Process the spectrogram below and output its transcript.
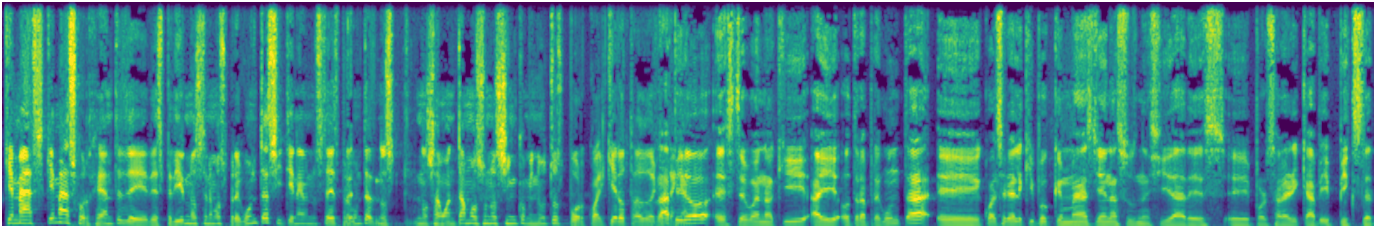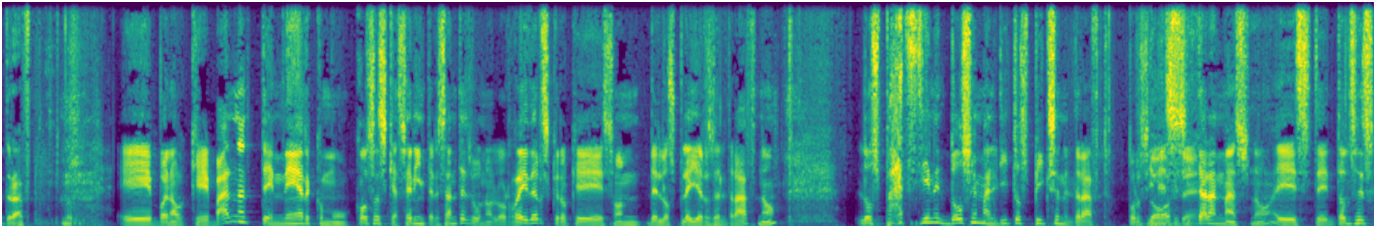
¿Qué más? ¿Qué más, Jorge? Antes de despedirnos tenemos preguntas. Si tienen ustedes preguntas, nos, nos aguantamos unos cinco minutos por cualquier otra duda Rápido, este, bueno, aquí hay otra pregunta. Eh, ¿Cuál sería el equipo que más llena sus necesidades eh, por salary cap y picks de draft? Eh, bueno, que van a tener como cosas que hacer interesantes. Bueno, los Raiders creo que son de los players del draft, ¿no? Los Pats tienen 12 malditos picks en el draft, por si necesitaran más, ¿no? Este, entonces.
